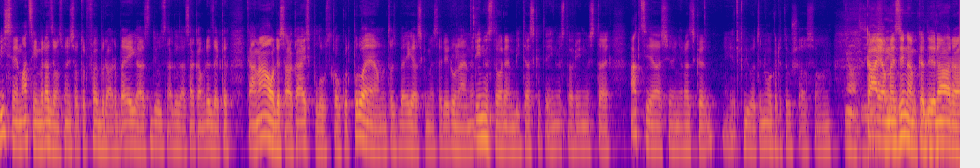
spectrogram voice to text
visiem acīm redzams. Mēs jau tur februāra beigās, 20. gadā sākām redzēt, ka tā nauda sāk aizplūst kaut kur projām. Un tas beigās, kad mēs arī runājām ar investoriem, bija tas, ka tie investori investē akcijās, jo viņi redz, ka ir ļoti nokritušās. Un, Jā, kā jau mēs zinām, kad ir ārā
